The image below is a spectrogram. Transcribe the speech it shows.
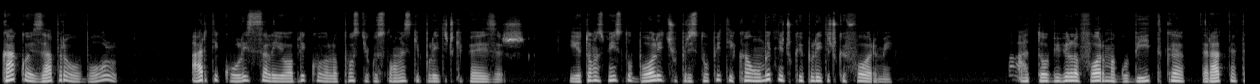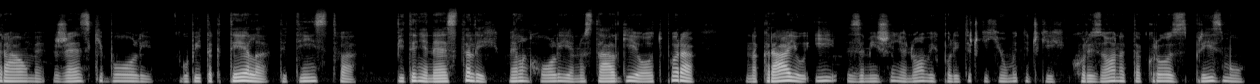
Kako je zapravo bol artikulisala i oblikovala postjugoslovenski politički pejzaž? I u tom smislu boli ću pristupiti kao umetničkoj i političkoj formi, a to bi bila forma gubitka, ratne traume, ženske boli, gubitak tela, detinstva, pitanje nestalih, melanholije, nostalgije, otpora, na kraju i zamišljanja novih političkih i umetničkih horizonata kroz prizmu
